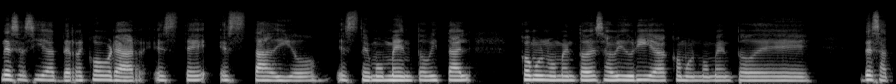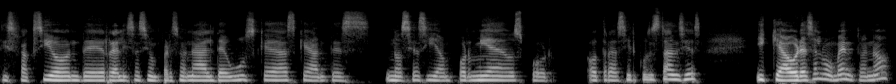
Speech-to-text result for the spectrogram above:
necesidad de recobrar este estadio, este momento vital, como un momento de sabiduría, como un momento de de satisfacción, de realización personal, de búsquedas que antes no se hacían por miedos, por otras circunstancias, y que ahora es el momento, ¿no?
